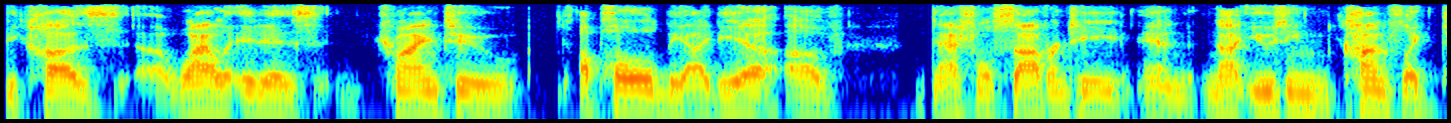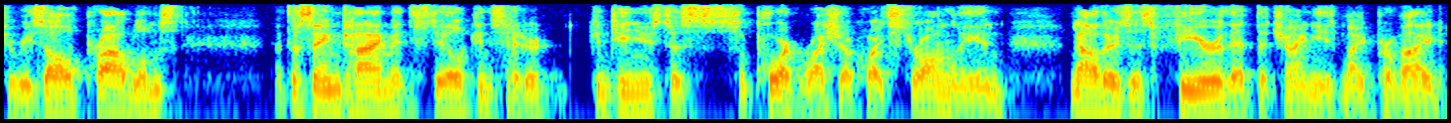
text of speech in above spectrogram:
because uh, while it is trying to uphold the idea of national sovereignty and not using conflict to resolve problems, at the same time it still considered continues to support Russia quite strongly. And now there's this fear that the Chinese might provide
